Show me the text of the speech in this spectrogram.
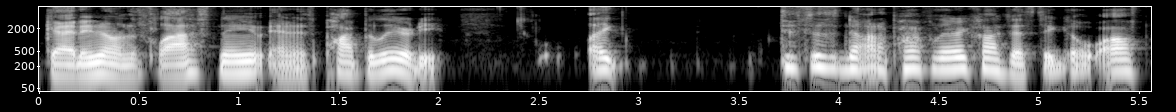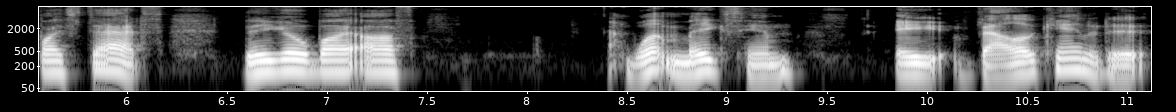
got in on his last name and his popularity. Like, this is not a popularity contest. They go off by stats. They go by off what makes him a valid candidate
